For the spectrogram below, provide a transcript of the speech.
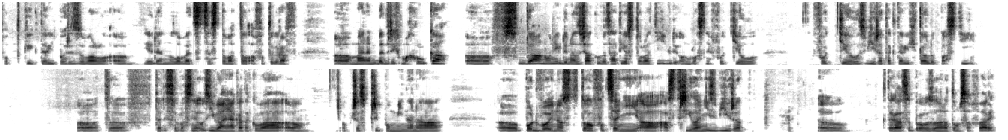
fotky, které pořizoval jeden lovec, cestovatel a fotograf jménem Bedřich Machulka Eh, v Sudánu někdy na začátku 20. století, kdy on vlastně fotil, fotil zvířata, který chytal do pastí. Eh, tady se vlastně ozývá nějaká taková eh, občas připomínaná podvojnost toho focení a, a střílení zvířat, která se provozovala na tom safari,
